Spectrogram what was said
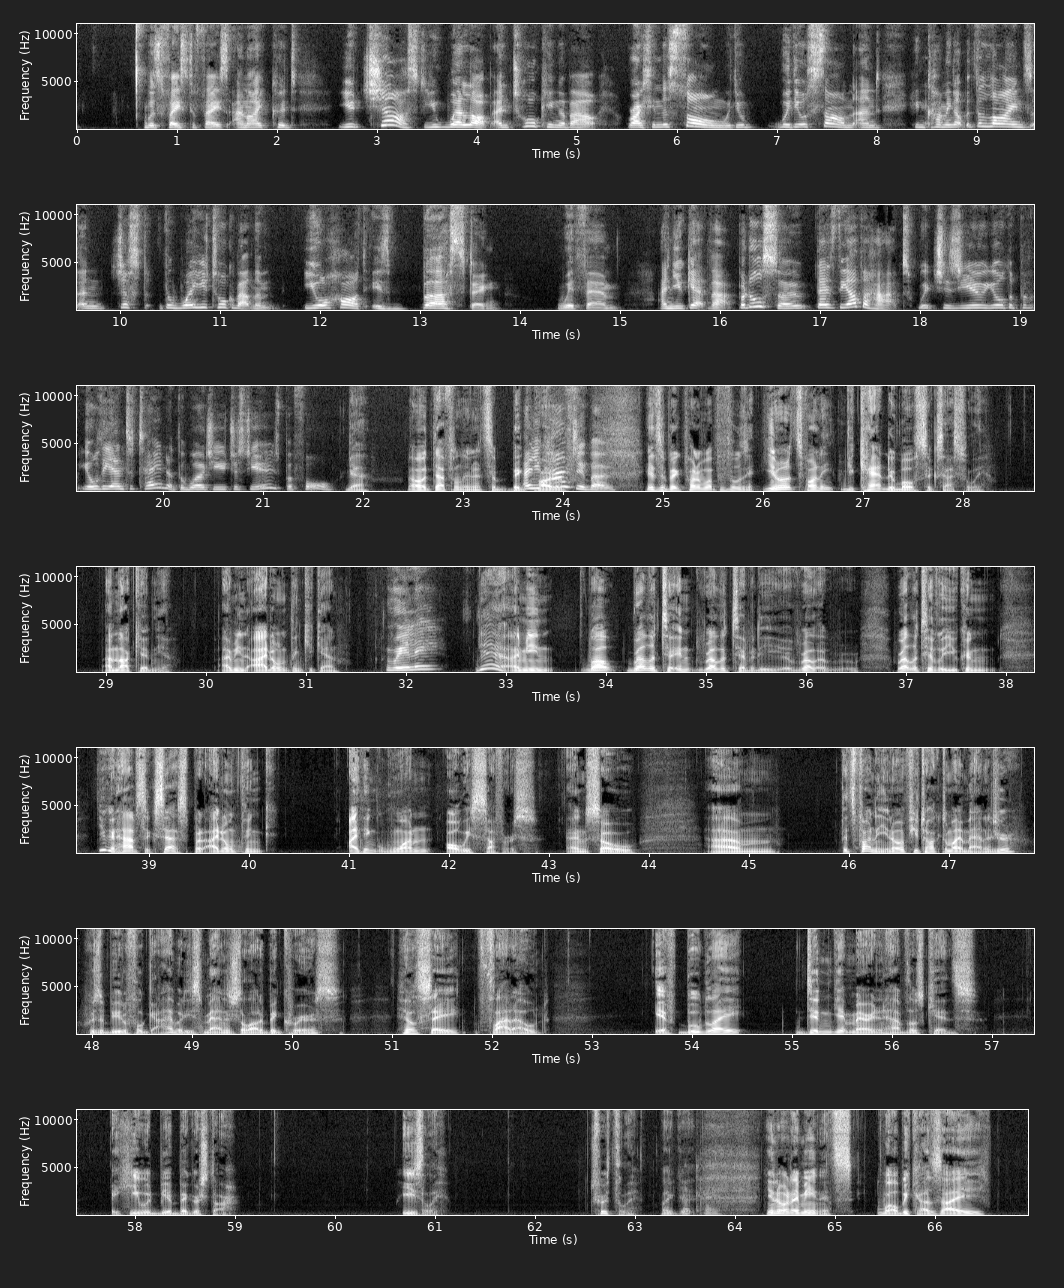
was face to face and i could you just you well up and talking about writing the song with your with your son and him coming up with the lines and just the way you talk about them your heart is bursting with them and you get that but also there's the other hat which is you you're the you're the entertainer the word you just used before Yeah. Oh, definitely. And it's a big and you part can of do both it's a big part of what fulfills you. You know what's funny? You can't do both successfully. I'm not kidding you. I mean, I don't think you can. really Yeah, I mean, well, relative in relativity, rel- relatively, you can you can have success, but I don't think I think one always suffers, and so um, it's funny, you know. If you talk to my manager, who's a beautiful guy, but he's managed a lot of big careers, he'll say flat out, if Bublé didn't get married and have those kids, he would be a bigger star, easily truthfully. Like okay. you know what i mean? It's well because i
